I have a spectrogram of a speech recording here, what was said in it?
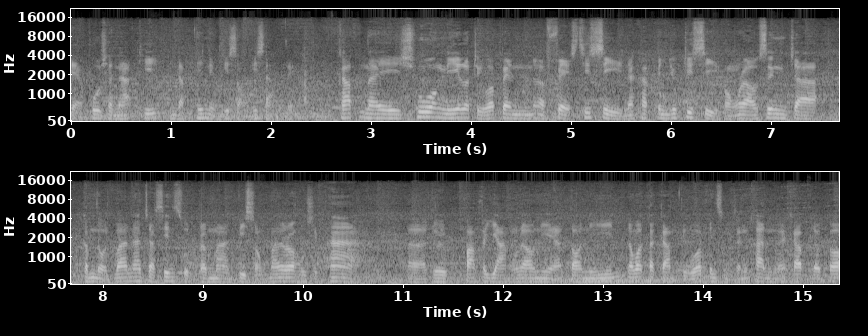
แก่ผู้ชนะที่อันดับที่ 1 ที่ 2 ที่ 3 เลยครับครับในช่วงนี้เราถือว่าเป็นเฟสที่4นะครับเป็นยุคที่ 4 ของเราซึ่งจะกำหนดว่าน่าจะสิ้นสุดประมาณปี 2565 โดยความพยายามของเราเนี่ยตอนนี้นวัตกรรมถือว่าเป็นสิ่งสำคัญนะครับ แล้วก็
